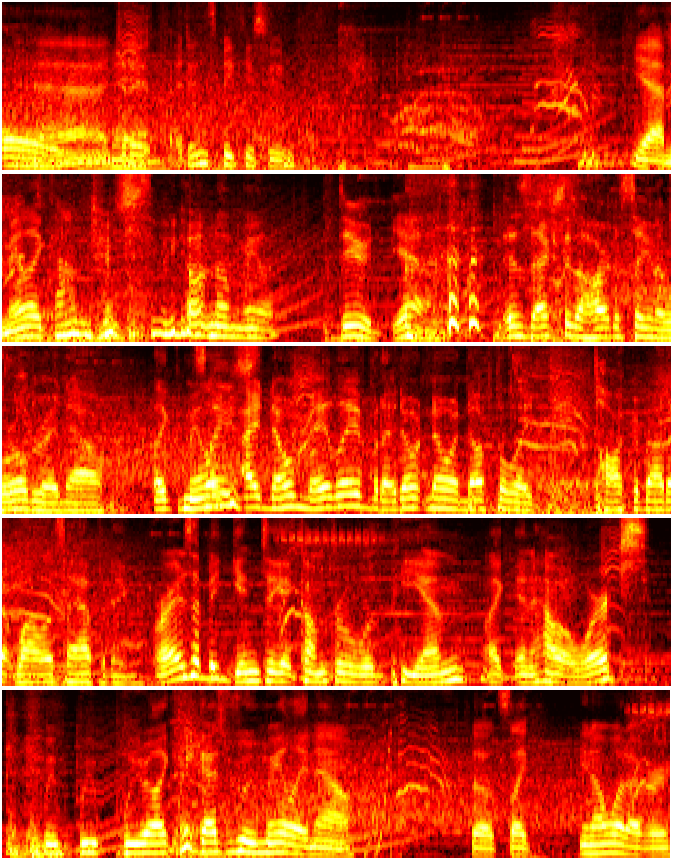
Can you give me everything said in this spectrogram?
Oh, Uh, did I, I didn't speak too soon. Yeah, melee counters. we don't know melee. Dude, yeah. this is actually the hardest thing in the world right now. Like melee. like, I know Melee, but I don't know enough to, like, talk about it while it's happening. right as I begin to get comfortable with PM, like and how it works, we, we, we were like, hey guys, we're doing melee now. So it's like, you know, whatever.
